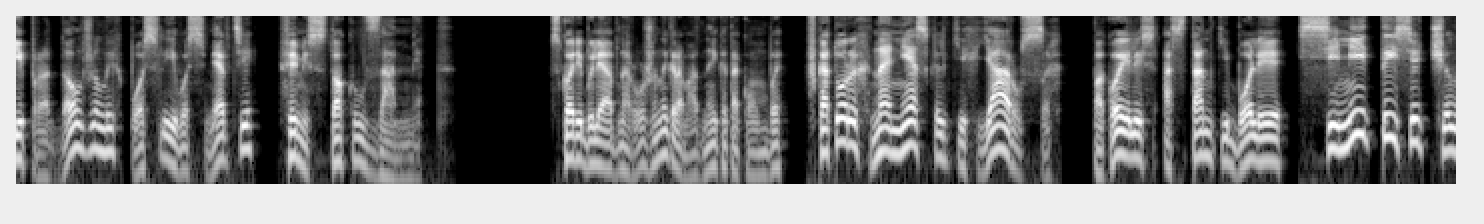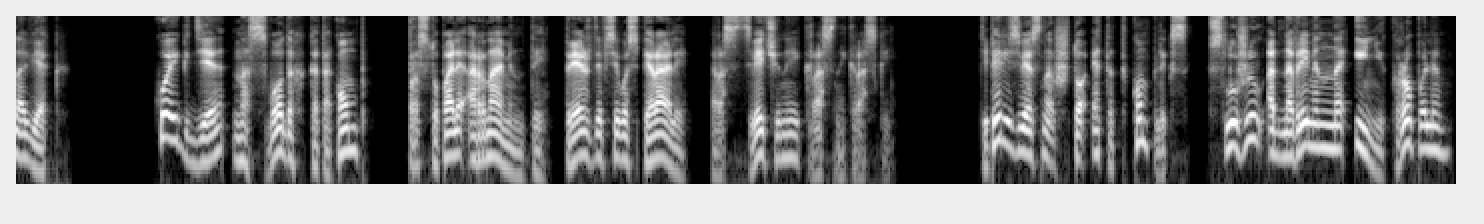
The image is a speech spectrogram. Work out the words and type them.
и продолжил их после его смерти Фемистокл Заммет. Вскоре были обнаружены громадные катакомбы, в которых на нескольких ярусах покоились останки более семи тысяч человек. Кое-где на сводах катакомб проступали орнаменты, прежде всего спирали, расцвеченные красной краской. Теперь известно, что этот комплекс служил одновременно и некрополем,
